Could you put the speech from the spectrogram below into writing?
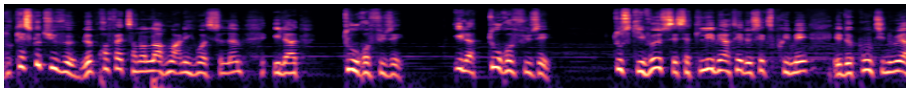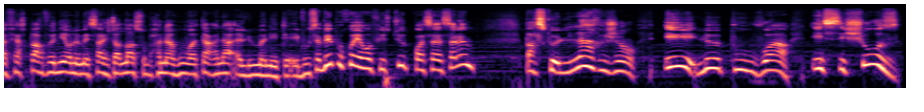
Donc qu'est-ce que tu veux? Le prophète sallallahu alayhi wa sallam, il a tout refusé. Il a tout refusé. Tout ce qu'il veut, c'est cette liberté de s'exprimer et de continuer à faire parvenir le message d'Allah subhanahu wa ta'ala à l'humanité. Et vous savez pourquoi il refuse tout le prophète sallam? Parce que l'argent et le pouvoir et ces choses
